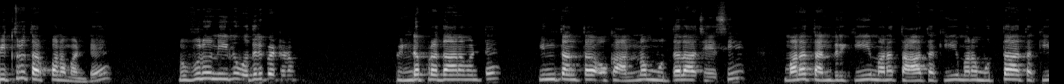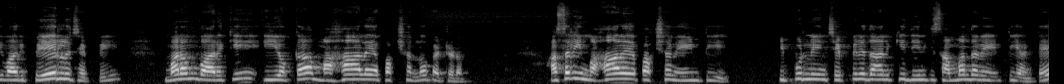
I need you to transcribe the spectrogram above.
పితృతర్పణం అంటే నువ్వులు నీళ్ళు వదిలిపెట్టడం. పిండ ప్రదానం అంటే ఇంతంత ఒక అన్నం ముద్దలా చేసి మన తండ్రికి మన తాతకి మన ముత్తాతకి వారి పేర్లు చెప్పి మనం వారికి ఈ యొక్క మహాలయ పక్షంలో పెట్టడం. అసలు ఈ మహాలయ పక్షం ఏంటి? ఇప్పుడు నేను చెప్పిన దానికి దీనికి సంబంధం ఏంటి అంటే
